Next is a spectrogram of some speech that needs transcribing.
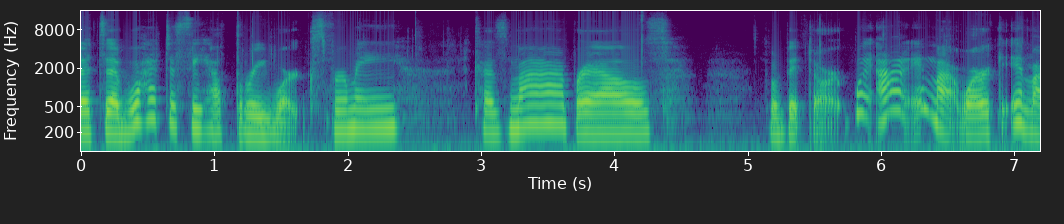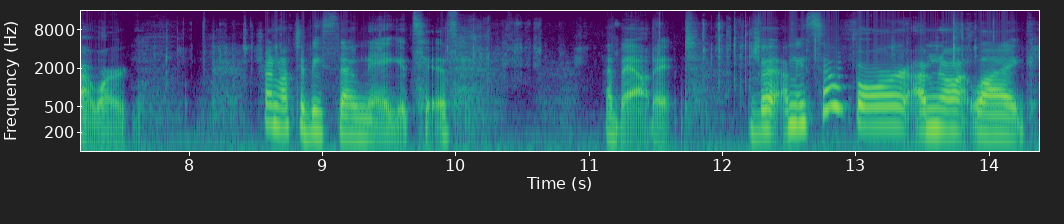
But uh, we'll have to see how 3 works for me. Because my brows a little bit dark. Well, I, it might work. It might work. Try not to be so negative about it. But I mean, so far, I'm not like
